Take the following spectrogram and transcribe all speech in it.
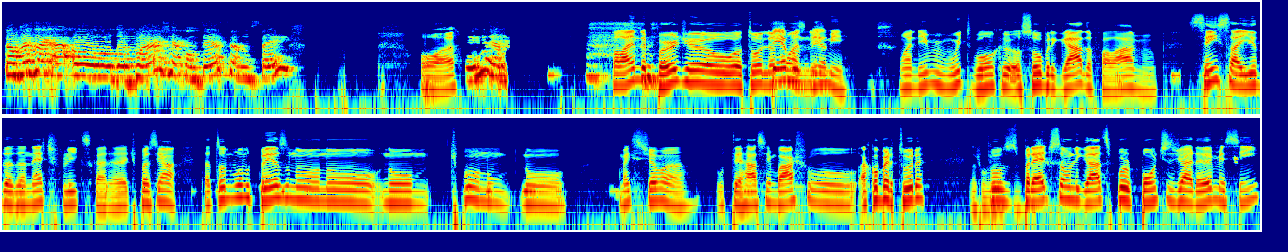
Talvez a, a, o The Purge aconteça, não sei. Ó. Falar em The Purge, eu, eu tô olhando Temos um anime. Um anime muito bom que eu sou obrigado a falar, meu. Sem saída da Netflix, cara. É tipo assim, ó. Tá todo mundo preso no. no, no tipo, no, no. Como é que se chama? O terraço embaixo, a cobertura. Tipo, os prédios são ligados por pontes de arame, assim.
